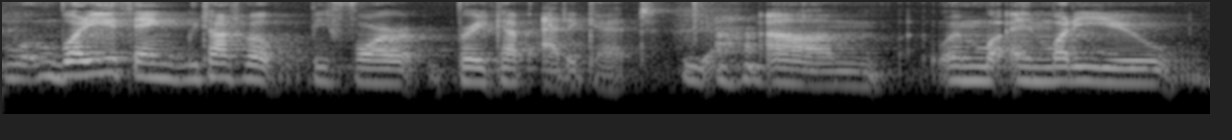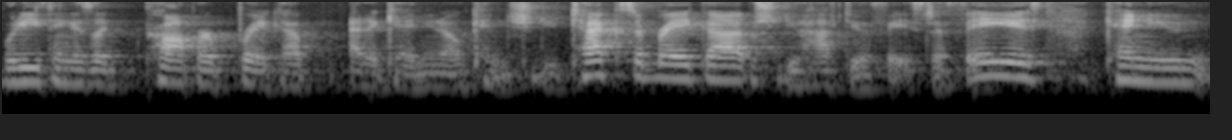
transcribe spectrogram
what do you think? We talked about before breakup etiquette. Yeah. Um, and what, and what do you what do you think is like proper breakup etiquette? You know, can should you text a breakup? Should you have to do a face to face? Can you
